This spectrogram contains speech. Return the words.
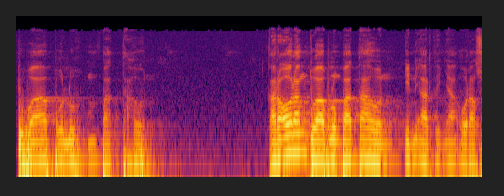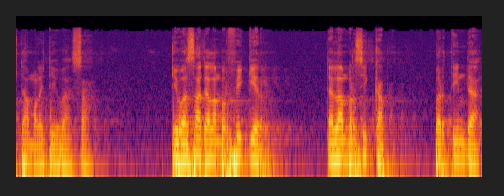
24 tahun. Karena orang 24 tahun, ini artinya orang sudah mulai dewasa dewasa dalam berpikir, dalam bersikap, bertindak,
